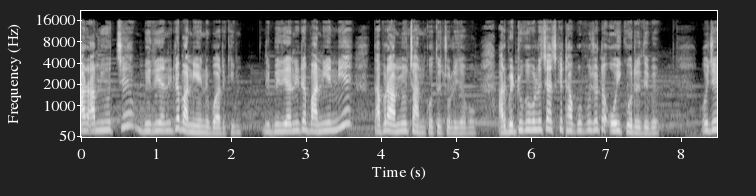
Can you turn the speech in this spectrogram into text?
আর আমি হচ্ছে বিরিয়ানিটা বানিয়ে নেব আর কি। দিয়ে বিরিয়ানিটা বানিয়ে নিয়ে তারপরে আমিও চান করতে চলে যাব। আর বেটুকে বলেছে আজকে ঠাকুর পুজোটা ওই করে দেবে। ওই যে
